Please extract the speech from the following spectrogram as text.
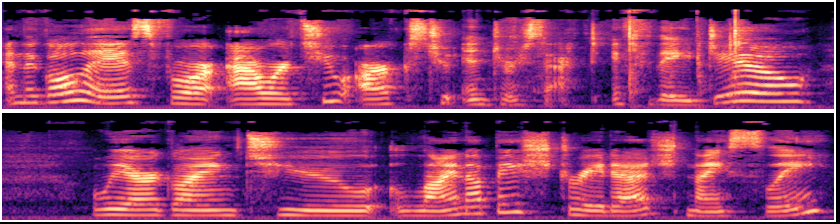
And the goal is for our two arcs to intersect. If they do, we are going to line up a straight edge nicely.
